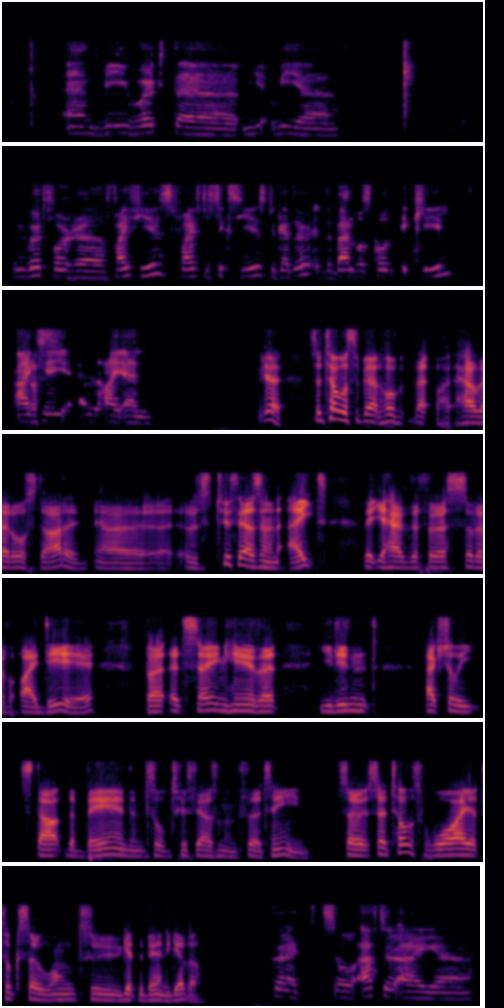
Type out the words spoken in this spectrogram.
and we worked. Uh, we uh, we worked for uh, five years, five to six years together. The band was called Iklil, I K L I L. Yeah. So tell us about how that how that all started. Uh, it was 2008 that you had the first sort of idea, but it's saying here that you didn't actually start the band until 2013. So so tell us why it took so long to get the band together. Correct. So after I uh,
